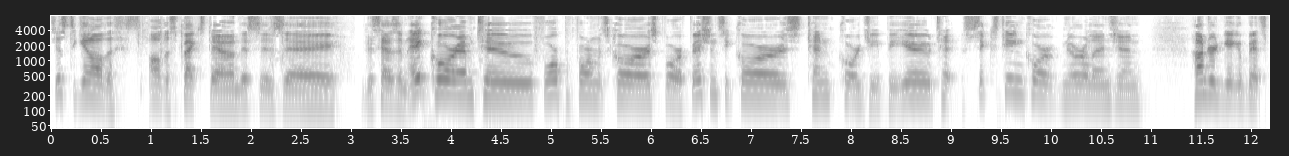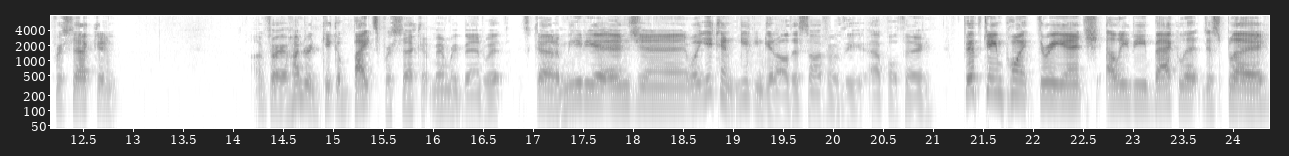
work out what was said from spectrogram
Just to get all the all the specs down, this is a this has an 8 core M2, 4 performance cores, 4 efficiency cores, 10 core GPU, 16 core neural engine, 100 gigabits per second I'm sorry, 100 gigabytes per second memory bandwidth. It's got a media engine. Well, you can you can get all this off of the Apple thing. 15.3 inch LED backlit display,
